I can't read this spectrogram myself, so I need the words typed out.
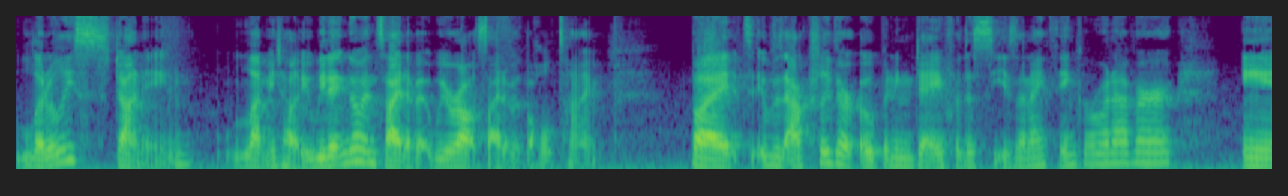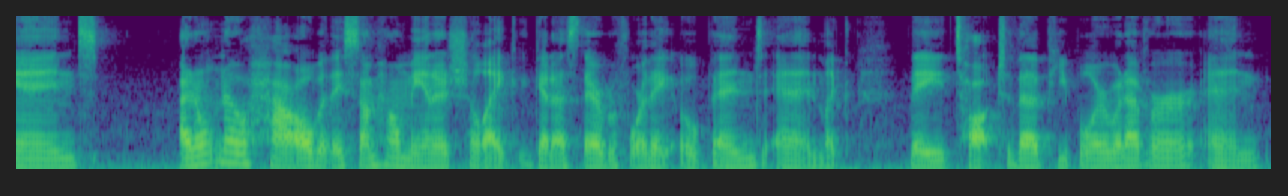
literally stunning. Let me tell you, we didn't go inside of it. We were outside of it the whole time. But it was actually their opening day for the season, I think, or whatever. And I don't know how, but they somehow managed to like get us there before they opened and like they talked to the people or whatever and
